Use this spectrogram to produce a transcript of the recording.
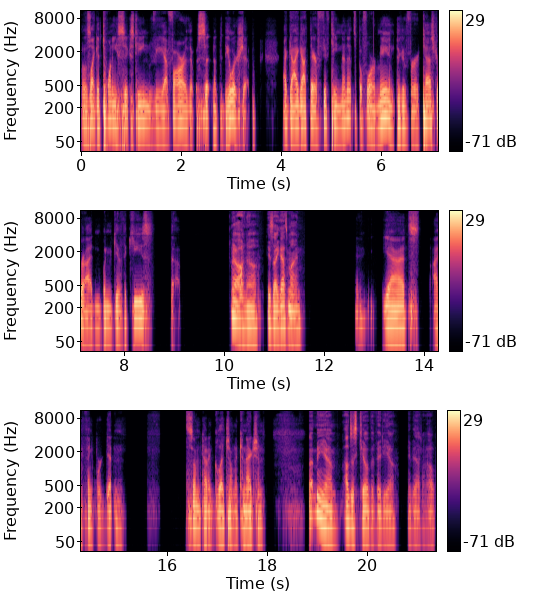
It was like a 2016 VFR that was sitting at the dealership. A guy got there 15 minutes before me and took it for a test ride and wouldn't give the keys. Oh no. He's like, that's mine. Yeah, it's, I think we're getting some kind of glitch on the connection. Let me um I'll just kill the video. Maybe that'll help.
